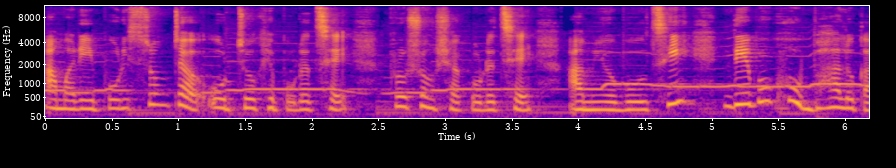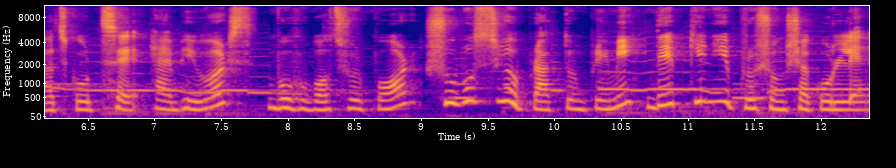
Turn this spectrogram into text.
আমার এই পরিশ্রমটা ওর চোখে পড়েছে, প্রশংসা করেছে। আমিও বলছি, দেবও খুব ভালো কাজ করছে। হ্যাঁ ভিউয়ার্স, বহু বছর পর শুভশ্রী ও প্রাক্তন প্রেমিক দেবকে নিয়ে প্রশংসা করলেন।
